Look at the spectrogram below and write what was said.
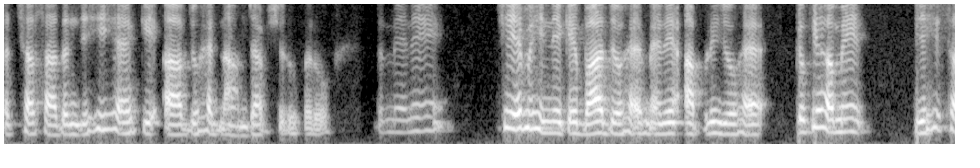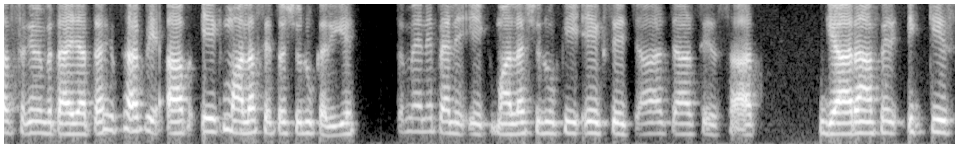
अच्छा साधन यही है कि आप जो है नाम जाप शुरू करो। तो मैंने छह महीने के बाद जो है मैंने अपनी जो है, क्योंकि हमें यही सत्संग में बताया जाता है था कि आप एक माला से तो शुरू करिए। तो मैंने पहले एक माला शुरू की, एक से चार चार से सात, ग्यारह, फिर इक्कीस,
